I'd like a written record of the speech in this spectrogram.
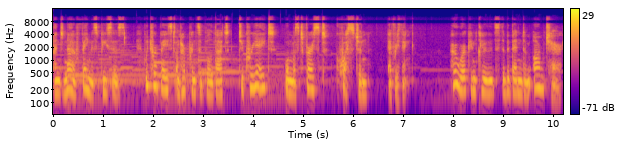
and now famous pieces, which were based on her principle that to create, one must first question everything. Her work includes the Bibendum armchair,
